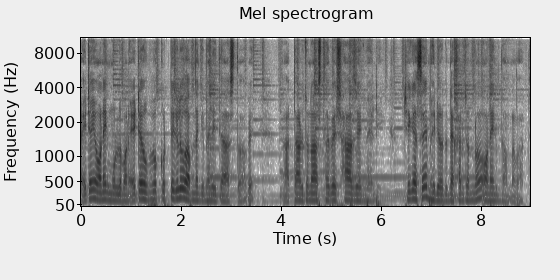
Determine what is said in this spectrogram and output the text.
এটাই অনেক মূল্যবান। এটা উপভোগ করতে গেলেও আপনাকে ভ্যালিতে আসতে হবে। আর তার জন্য আসতে হবে সাজেক ভ্যালি ঠিক আছে, ভিডিওতে দেখার জন্য অনেক ধন্যবাদ।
